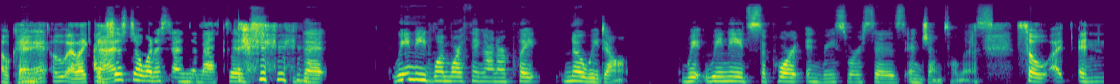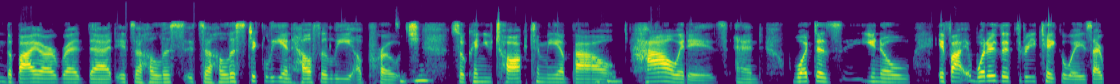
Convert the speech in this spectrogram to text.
Okay. oh, I like that. I just don't want to send the message that we need one more thing on our plate. No, we don't we, we need support and resources and gentleness. So I, in the bio, I read that it's a holistic, it's a holistically and healthily approach. Mm-hmm. So can you talk to me about mm-hmm. how it is and what does, you know, if I, what are the three takeaways? I,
